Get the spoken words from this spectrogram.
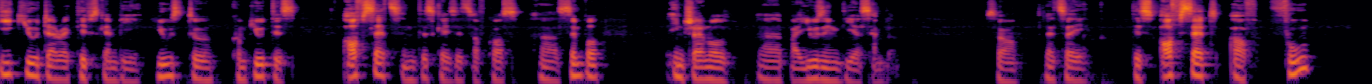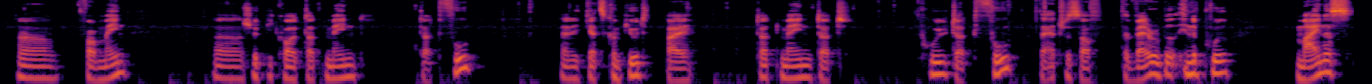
EQ directives can be used to compute this offsets. In this case, it's of course uh, simple in general uh, by using the assembler. So let's say this offset of foo uh, for main uh, should be called .main.foo. Then it gets computed by .main.pool.foo, the address of the variable in the pool, minus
